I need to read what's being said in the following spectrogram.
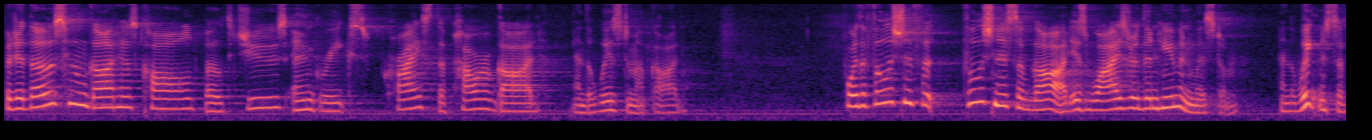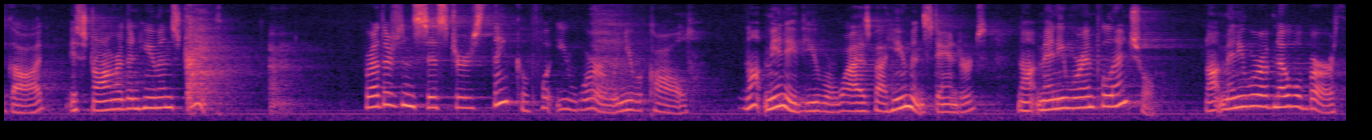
But to those whom God has called, both Jews and Greeks, Christ, the power of God and the wisdom of God. For the foolishness of God is wiser than human wisdom, and the weakness of God is stronger than human strength. Brothers and sisters, think of what you were when you were called. Not many of you were wise by human standards, not many were influential, not many were of noble birth.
